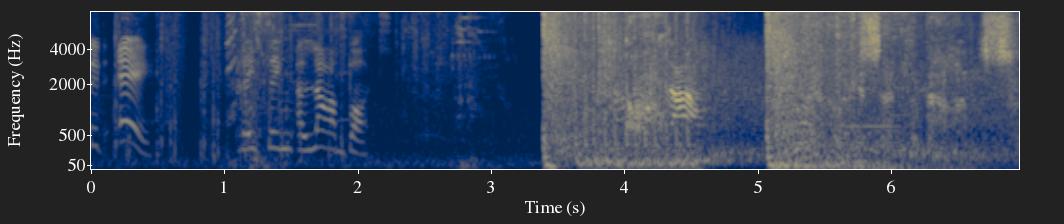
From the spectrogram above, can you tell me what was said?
Spotted A. Placing alarm bot. Reset the balance.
